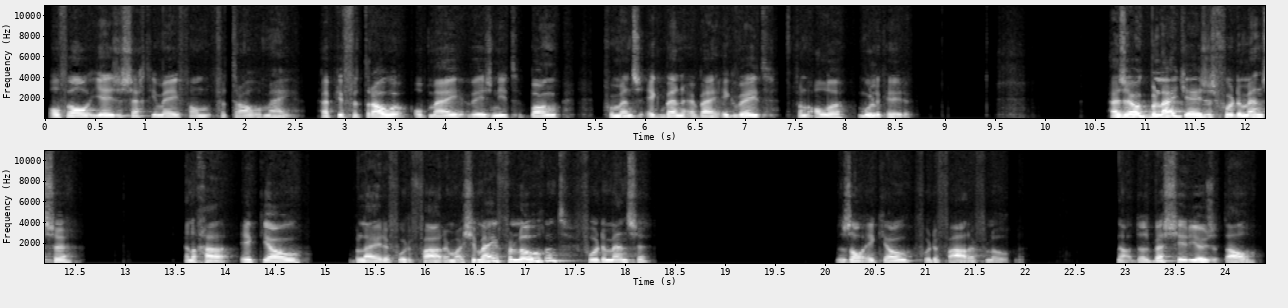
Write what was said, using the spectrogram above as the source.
Ofwel, Jezus zegt hiermee van vertrouw op mij. Heb je vertrouwen op mij? Wees niet bang voor mensen. Ik ben erbij. Ik weet van alle moeilijkheden. Hij zei ook, beleid Jezus voor de mensen en dan ga ik jou beleiden voor de Vader. Maar als je mij verlogent voor de mensen, dan zal ik jou voor de Vader verloochenen. Nou, dat is best serieuze taal.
